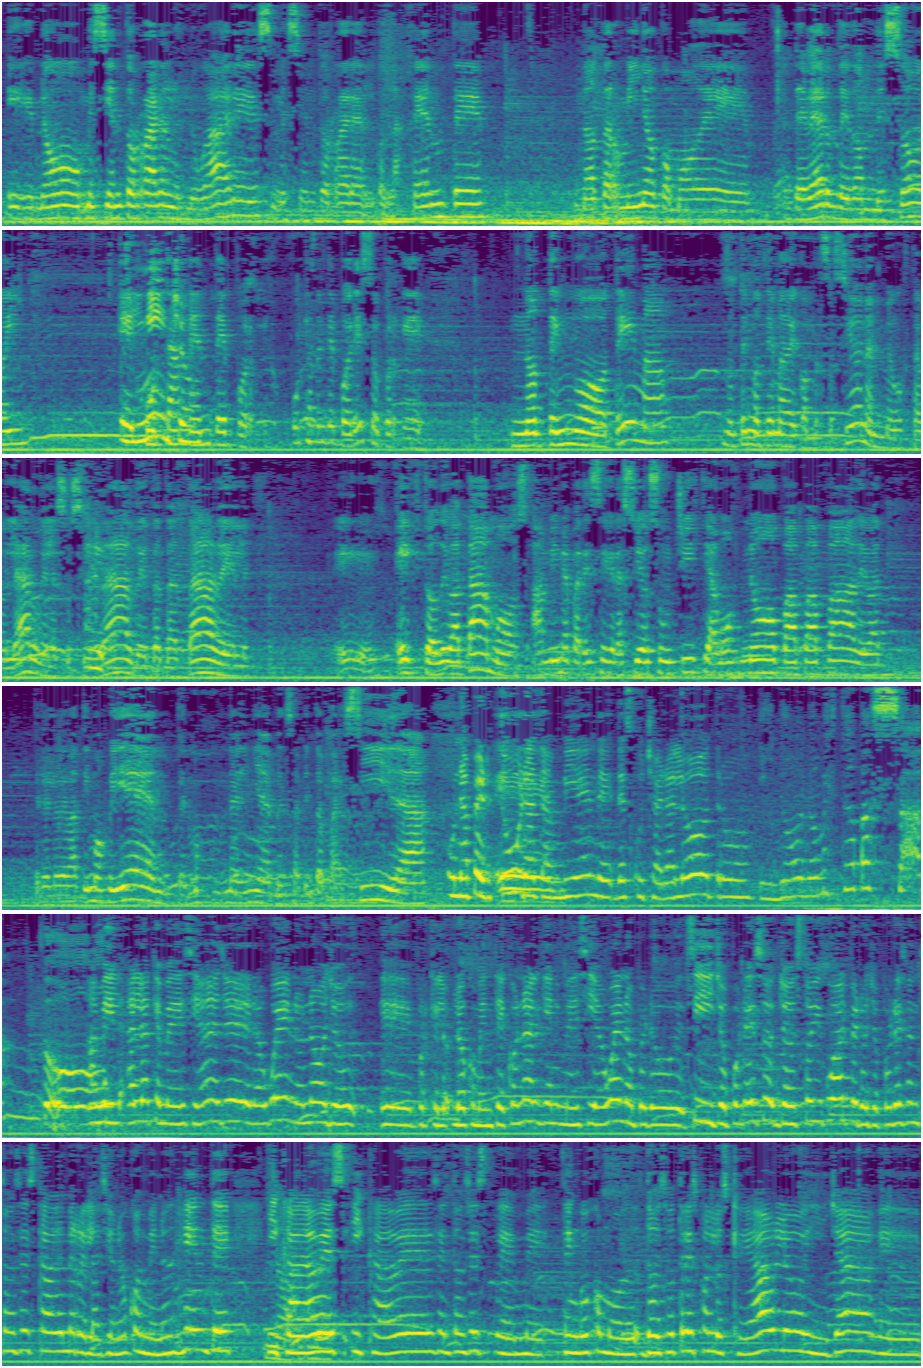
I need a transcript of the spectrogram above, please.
Eh, no, me siento rara en los lugares, me siento rara con la gente, no termino como de, de ver de dónde soy El nicho. justamente por justamente por eso porque no tengo tema no tengo tema de conversación a mí me gusta hablar de la sociedad de ta ta ta del eh, esto debatamos. A mí me parece gracioso un chiste a vos no pa pa pa debat- pero lo debatimos bien tenemos una línea de pensamiento parecida Una apertura Eh, también de, de escuchar al otro. y no no me está pasando A mí, a la que me decían ayer era, bueno, no, yo, eh, porque lo, lo comenté con alguien y me decía, bueno, pero sí, yo por eso, yo estoy igual, pero yo por eso entonces cada vez me relaciono con menos gente y No. cada vez, y cada vez entonces eh, me tengo como dos o tres con los que hablo y ya, eh,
